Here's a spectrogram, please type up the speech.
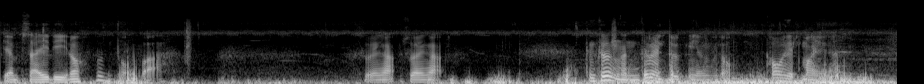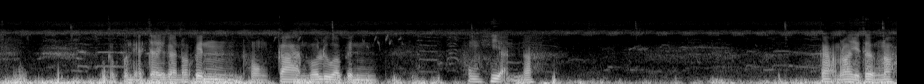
แจ่มใสดีเนาะเบิ่งท้องฟ้าสวยงามสวยงามทึ่งๆหันจะเป็นตึกอย่างพี่น้องเข้าเห็ดใหม่นะกับคนแน่ใจกันว่าเป็นของการว่าหรือว่าเป็นห้องเหียนนะงามเนาะอยู่เถิงเนาะ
